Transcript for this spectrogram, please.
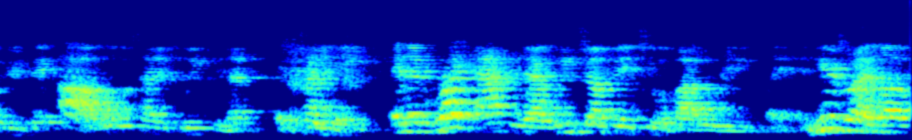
through and say, ah, what was kind of tweaked, and that's kind of neat. And then right after that, we jump into a Bible reading plan. And here's what I love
